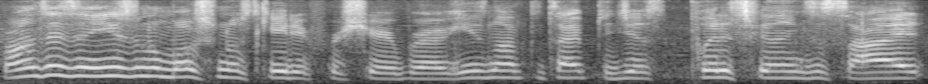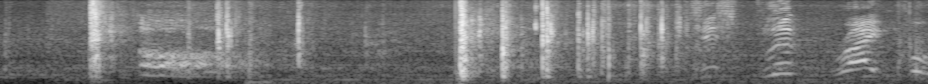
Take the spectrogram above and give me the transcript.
Bronze isn't, he's an emotional skater for sure, bro. He's not the type to just put his feelings aside. Just flip right for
